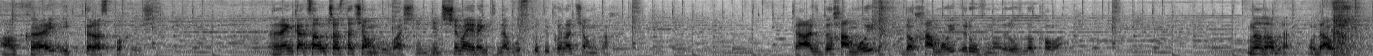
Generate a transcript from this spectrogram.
Ok, i teraz pochyl się. Ręka cały czas na ciągu, właśnie. Nie trzymaj ręki na wózku, tylko na ciągach. Tak, dohamuj, dohamuj, równo, równo koła. No dobra, udało się.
